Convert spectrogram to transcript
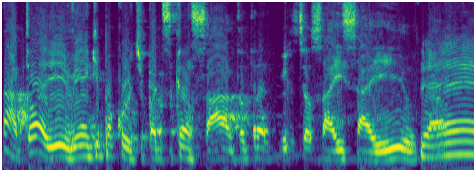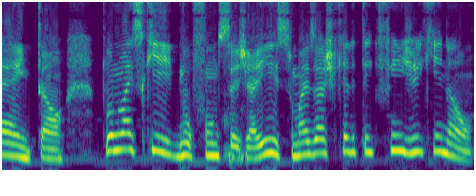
Ah, tô aí, vem aqui pra curtir, pra descansar, tô tranquilo, se eu sair, saiu. Tá? É, então. Por mais que no fundo seja isso, mas acho que ele tem que fingir que não.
